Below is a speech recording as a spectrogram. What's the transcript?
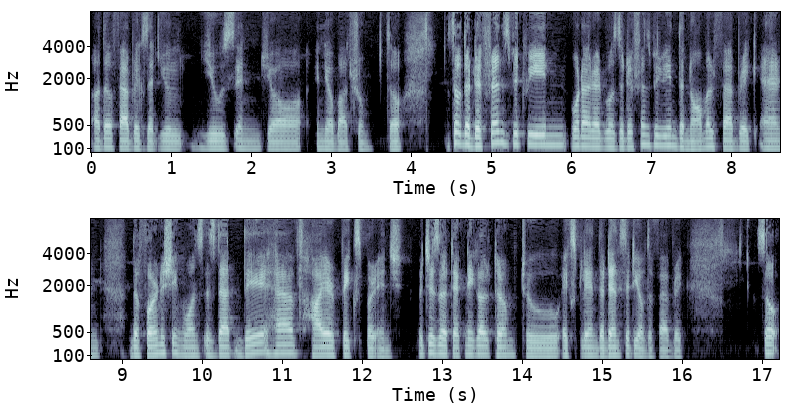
other fabrics that you'll use in your in your bathroom so so the difference between what i read was the difference between the normal fabric and the furnishing ones is that they have higher picks per inch which is a technical term to explain the density of the fabric so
